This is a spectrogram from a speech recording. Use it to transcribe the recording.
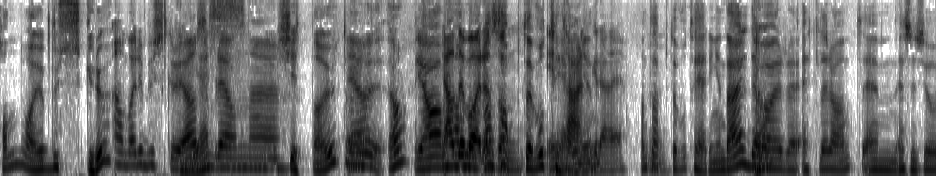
han var jo Buskerud. Han var i Buskerud, ja, så ble han uh, Kitta ut. Ja. ja. Ja, men Ja, det han, var en han sånn tapte voteringen. Han tapte voteringen der. Det Ja. var eh, et eller annet. Jeg syns jo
